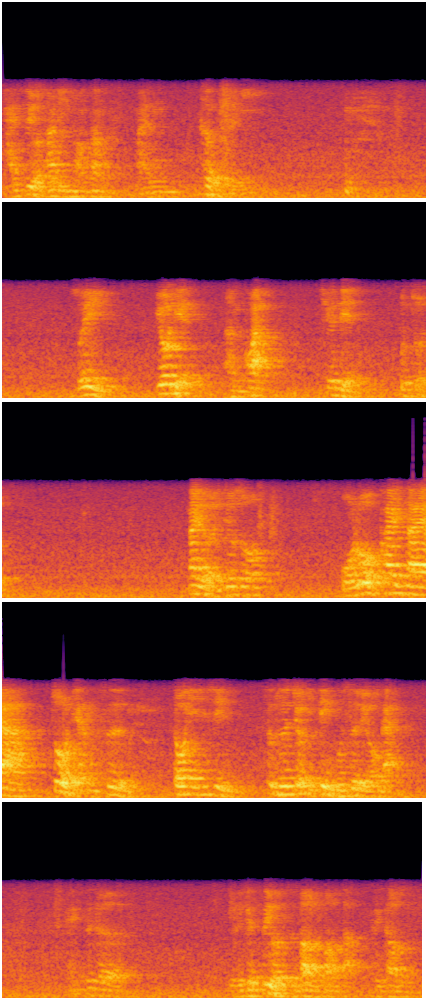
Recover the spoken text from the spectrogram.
还是有它临床上蛮特别的意义，所以优点很快，缺点。不准。那有人就说，我如果快筛啊做两次都阴性，是不是就一定不是流感？哎，这个有一个自由时报的报道可以告诉你，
